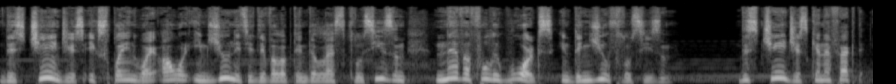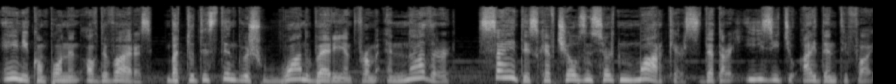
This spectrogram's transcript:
These changes explain why our immunity developed in the last flu season never fully works in the new flu season. These changes can affect any component of the virus, but to distinguish one variant from another, scientists have chosen certain markers that are easy to identify.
